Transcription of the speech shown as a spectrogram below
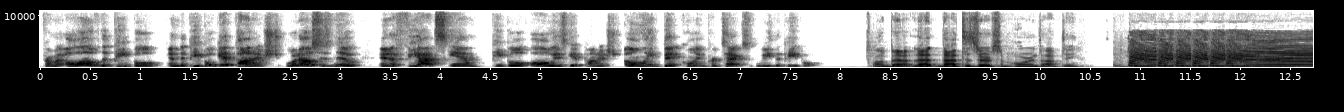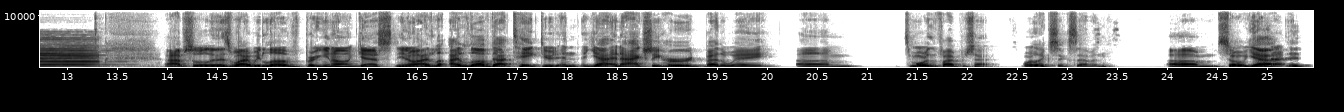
from all of the people, and the people get punished. What else is new? In a fiat scam, people always get punished. Only Bitcoin protects we the people. I bet that that deserves some horns, Opti. Absolutely. This is why we love bringing on guests. You know, I, lo- I love that take, dude. And yeah, and I actually heard, by the way, um, it's more than 5%, more like six, seven. Um, so yeah, it,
